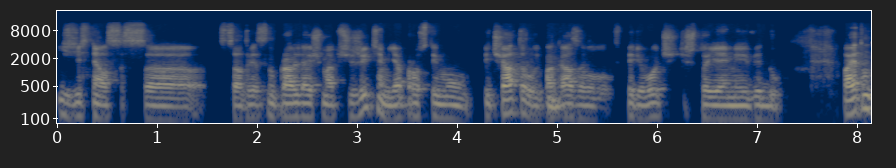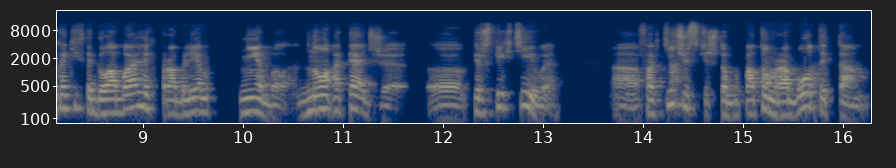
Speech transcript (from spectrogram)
изъяснялся с, соответственно, управляющим общежитием. Я просто ему печатал и показывал в переводчике, что я имею в виду. Поэтому каких-то глобальных проблем не было. Но, опять же, перспективы а, фактически, чтобы потом работать там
